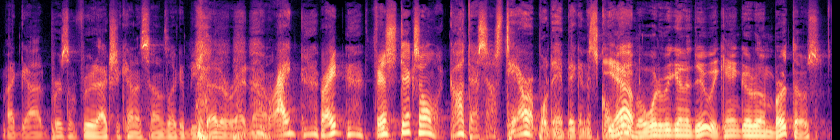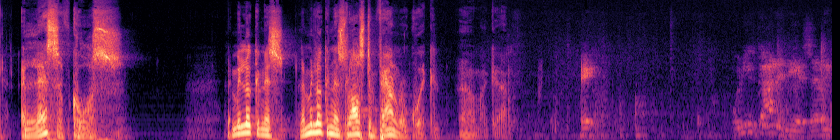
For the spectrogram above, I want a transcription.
My God, prison food actually kind of sounds like it'd be better right now. Right? Right? Fish sticks? Oh my God, that sounds terrible, there, big and it's yeah, but what are we gonna do? We can't go to Umberto's. Unless, of course. Let me look in this. Let me look in this lost and found real quick. Oh my God. Hey, what do you got in here, Zelly?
